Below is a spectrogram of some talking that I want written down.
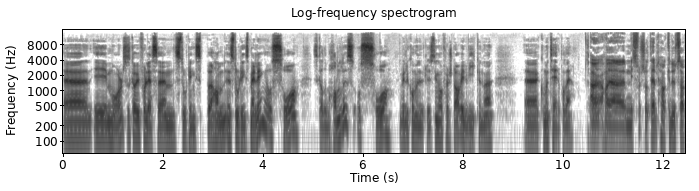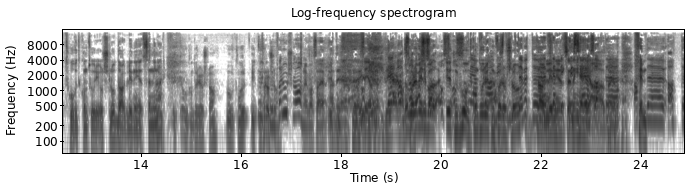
Eh, I morgen så skal vi få lese en, en, stortingsmelding, og så skal det behandles. Og så vil det komme en utlysning, og først da vil vi kunne eh, kommentere på det. Har jeg misforstått helt? Har ikke du sagt hovedkontor i Oslo, daglige nyhetssendinger? Nei, ikke hovedkontor i Oslo. Hovedkontor utenfor Oslo. Utenfor Oslo. Hva sa jeg? Utenfor, ja, det, det, det, det, er ganske... Nå går det veldig bra. Utenfor hovedkontor utenfor Oslo, daglige nyhetssendinger. Ja, at, at, at,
